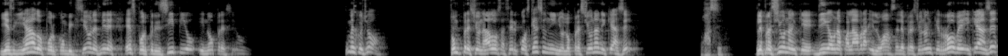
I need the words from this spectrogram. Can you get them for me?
y es guiado por convicciones. Mire, es por principio y no presión me escuchó? Son presionados a hacer cosas. ¿Qué hace un niño? Lo presionan y ¿qué hace? Lo hace. Le presionan que diga una palabra y lo hace. Le presionan que robe y ¿qué hace?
